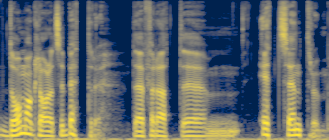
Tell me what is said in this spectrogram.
de har klarat sig bättre. Därför att eh, ett centrum.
